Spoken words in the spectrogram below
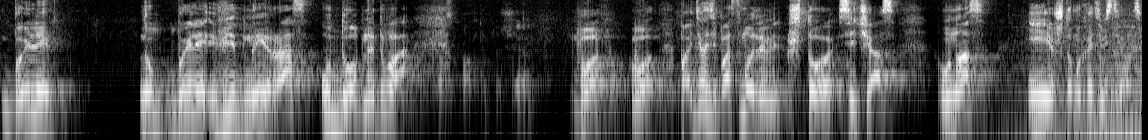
были, ну, были видны раз, удобны два. Вот, вот. Пойдемте посмотрим, что сейчас у нас и что мы хотим сделать.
